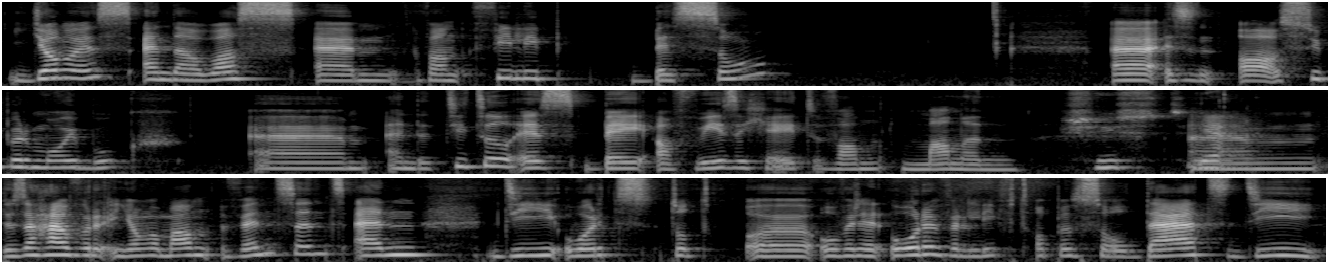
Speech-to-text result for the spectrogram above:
jongens. En dat was ehm, van Philippe Besson. Het is een oh, supermooi boek. En de titel is Bij afwezigheid van mannen. Juist, ja. Ehm, dus dat gaat over een jongeman, Vincent. En die wordt tot eh, over zijn oren verliefd op een soldaat die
